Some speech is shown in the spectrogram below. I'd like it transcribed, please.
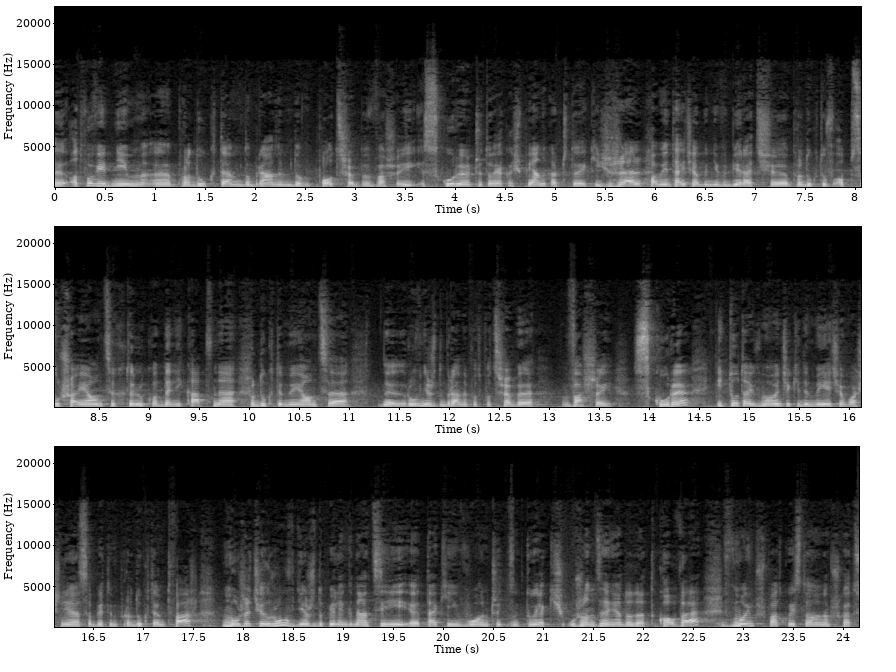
e, odpowiednim e, produktem dobranym do potrzeb waszej skóry, czy to jakaś pianka, czy to jakiś żel. Pamiętajcie, aby nie wybierać e, produktów obsuszających, tylko delikatne produkty myjące, również dobrane pod potrzeby waszej skóry. I tutaj w momencie, kiedy myjecie właśnie sobie tym produktem twarz, możecie również do pielęgnacji takiej włączyć tu jakieś urządzenia dodatkowe. W moim przypadku jest to na przykład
